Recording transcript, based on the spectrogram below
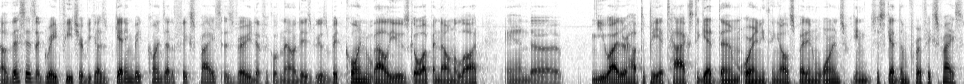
Now, this is a great feature because getting Bitcoins at a fixed price is very difficult nowadays because Bitcoin values go up and down a lot. And uh, you either have to pay a tax to get them or anything else, but in warrants, we can just get them for a fixed price.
